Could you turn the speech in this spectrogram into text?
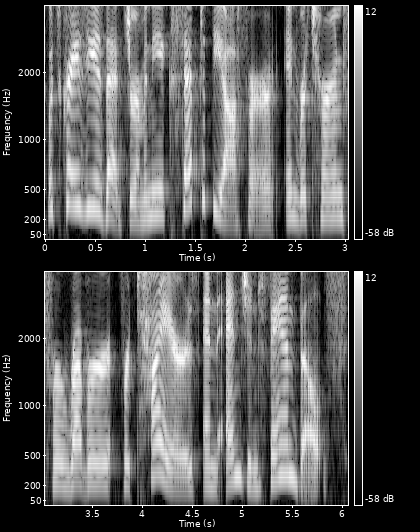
What's crazy is that Germany accepted the offer in return for rubber for tires and engine fan belts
